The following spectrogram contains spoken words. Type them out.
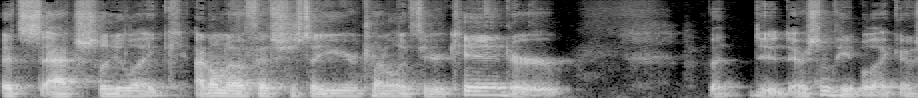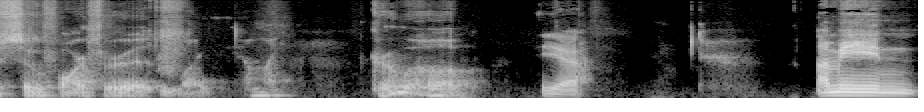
It's actually like I don't know if it's just that you're trying to live through your kid or, but dude, there's some people that go so far through it. and, Like I'm like, grow up. Yeah. I mean,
